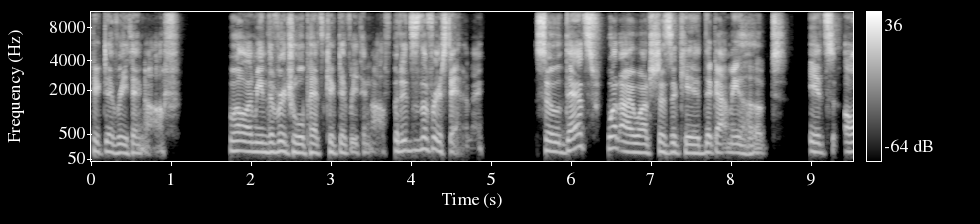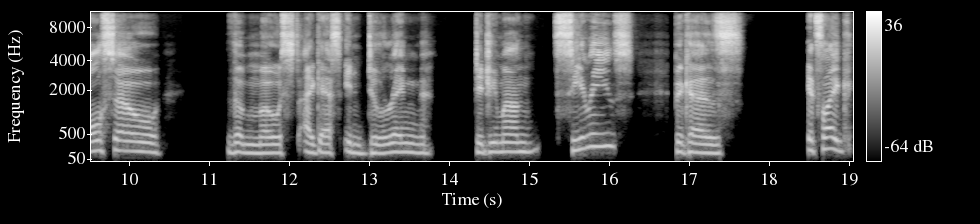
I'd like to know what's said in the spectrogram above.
kicked everything off. Well, I mean, the virtual pets kicked everything off, but it's the first anime. So that's what I watched as a kid that got me hooked. It's also the most, I guess, enduring Digimon series because it's like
